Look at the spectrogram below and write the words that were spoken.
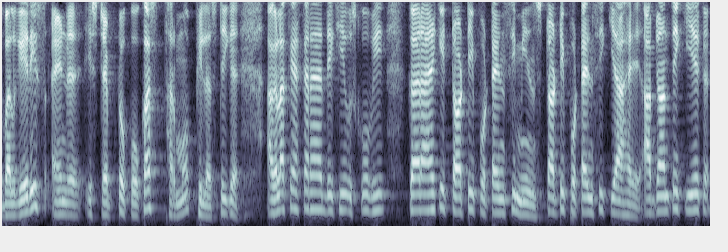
bulgaricus and Streptococcus thermophilus ठीक है? अगला क्या कह रहा है? देखिए, उसको भी कह रहा है कि टॉटी पोटेंसी मीन्स टॉटी पोटेंसी क्या है? आप जानते हैं कि एक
